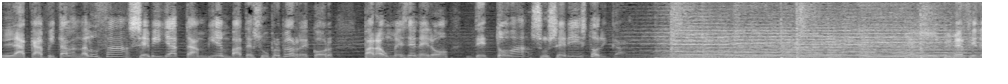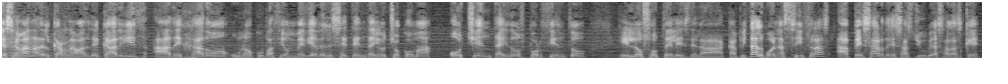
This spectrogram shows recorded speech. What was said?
La capital andaluza, Sevilla, también bate su propio récord para un mes de enero de toda su serie histórica. El primer fin de semana del Carnaval de Cádiz ha dejado una ocupación media del 78,82% en los hoteles de la capital. Buenas cifras a pesar de esas lluvias a las que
